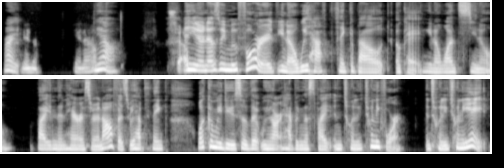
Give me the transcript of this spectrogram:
Right. You know, you know? Yeah. So. And, you know, and as we move forward, you know, we have to think about, okay, you know, once, you know, Biden and Harris are in office, we have to think, what can we do so that we aren't having this fight in 2024? in 2028,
